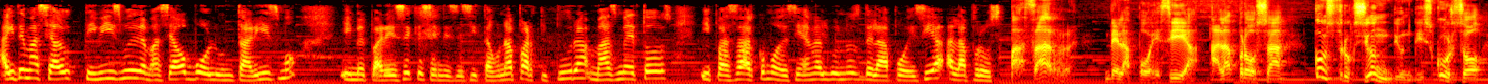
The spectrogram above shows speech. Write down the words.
hay demasiado activismo y demasiado voluntarismo y me parece que se necesita una partitura, más métodos y pasar, como decían algunos, de la poesía a la prosa. Pasar de la poesía a la prosa, construcción de un discurso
